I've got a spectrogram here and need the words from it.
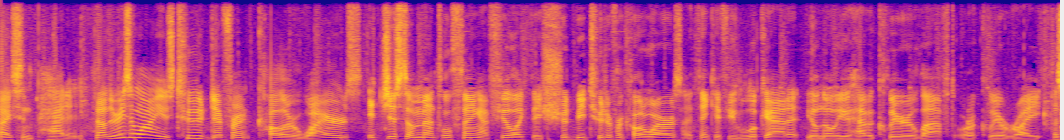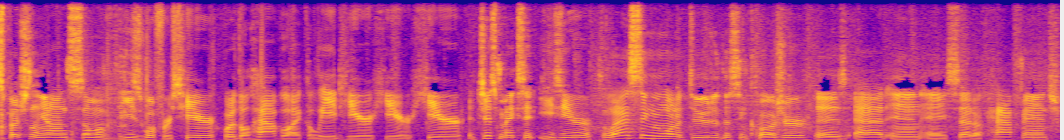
nice and padded. Now the reason why I use two different color wires, it's just a mental thing. I feel like they should be two different color wires. I think if you look at it, you'll know you have a clear left or a clear right, especially on some of these woofers here, where they'll have like a lead here, here, here. It just makes it easier. The last thing we want to do to this enclosure is add in a set of half inch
